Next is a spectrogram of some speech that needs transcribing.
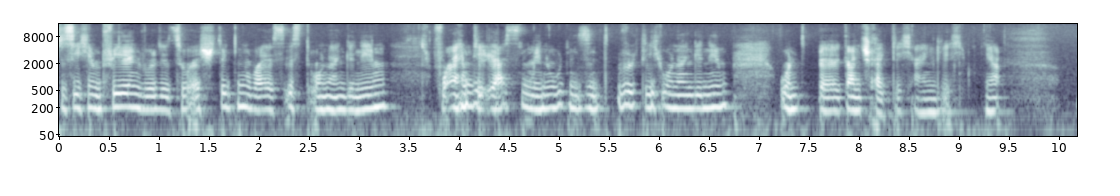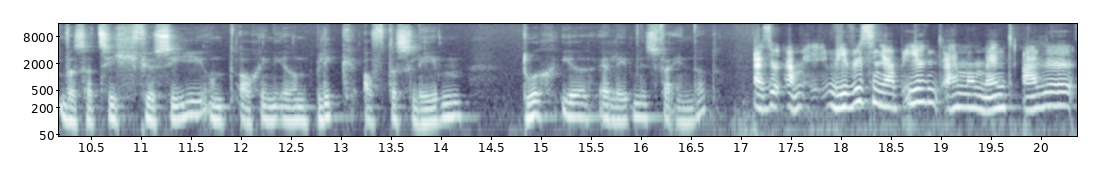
dass ich empfehlen würde zu ersticken, weil es ist unangenehm. Vor allem die ersten Minuten sind wirklich unangenehm und äh, ganz schrecklich eigentlich. Ja. Was hat sich für Sie und auch in Ihrem Blick auf das Leben durch Ihr Erlebnis verändert? Also ähm, wir wissen ja ab irgendeinem Moment alle,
